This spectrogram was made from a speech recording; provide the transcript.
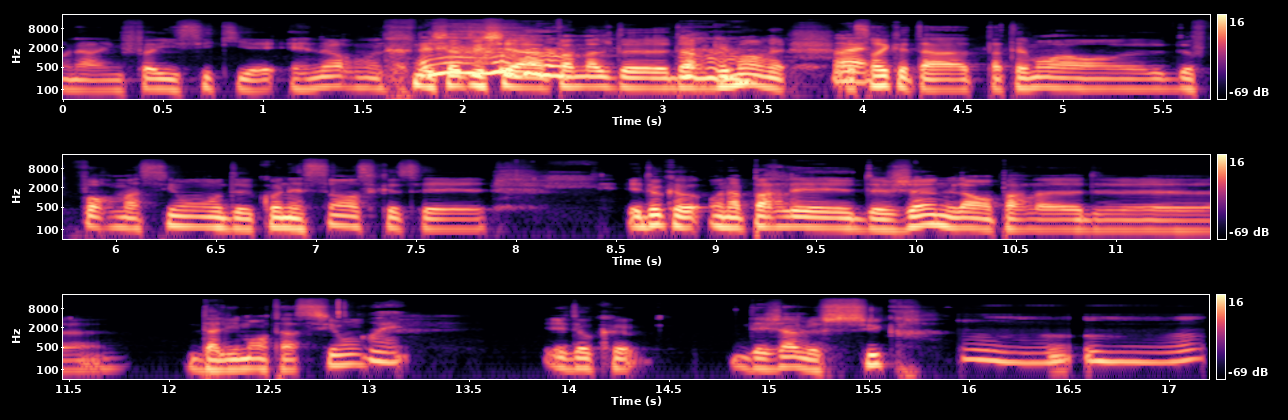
On a une feuille ici qui est énorme. On a déjà touché à pas mal de- d'arguments, mais Ouais. c'est vrai que tu as, tellement euh, de formation, de connaissances que c'est. Et donc, euh, on a parlé de jeunes, là, on parle de d'alimentation. Ouais. Et donc, euh, déjà, le sucre. Mhm, mhm.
